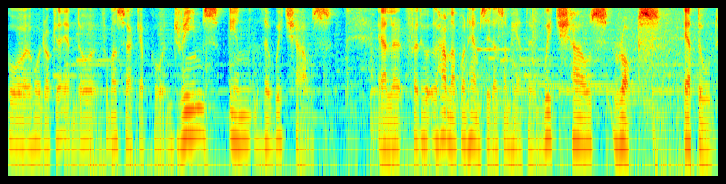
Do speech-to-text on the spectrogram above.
på hårdrockgrejen. Då får man söka på Dreams in the Witch House. Eller för att hamna på en hemsida som heter witchhouserocks, ett ord,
